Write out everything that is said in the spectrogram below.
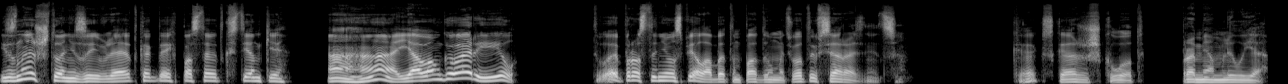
И знаешь, что они заявляют, когда их поставят к стенке? «Ага, я вам говорил». Твой просто не успел об этом подумать, вот и вся разница. «Как скажешь, Клод», — промямлил я.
